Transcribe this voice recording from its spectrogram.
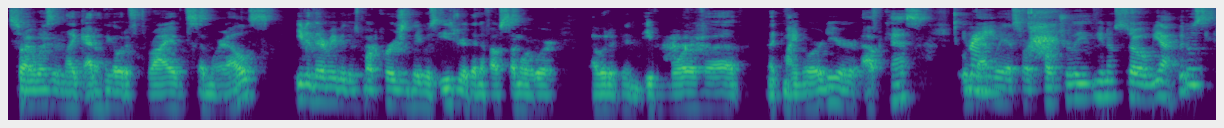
So I wasn't like I don't think I would have thrived somewhere else. Even there, maybe there's more Persian. Maybe it was easier than if I was somewhere where I would have been even more of a like minority or outcast in that way as far as culturally, you know. So yeah, but it was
